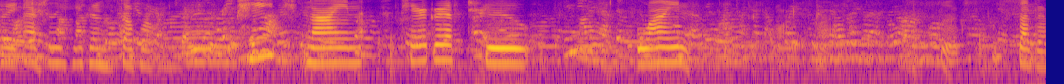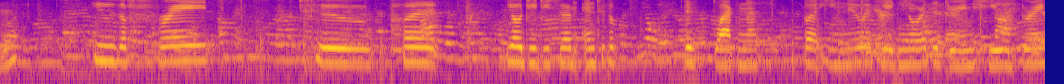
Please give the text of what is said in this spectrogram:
Hey, Ashley, you can talk about. Page 9, paragraph 2, line six, 7. He was afraid to put Yojiji-san into the this blackness, but he knew if he ignored the dream, he would bring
